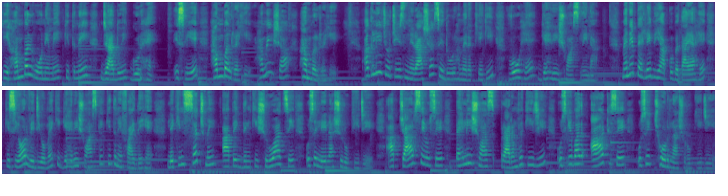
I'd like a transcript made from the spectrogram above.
कि हम्बल होने में कितने जादुई गुण हैं। इसलिए हम्बल रहिए, हमेशा हम्बल रहिए। अगली जो चीज़ निराशा से दूर हमें रखेगी, वो है गहरी श्वास लेना। मैंने पहले भी आपको बताया है किसी और वीडियो में कि गहरी श्वास के कितने फ़ायदे हैं, लेकिन सच में आप एक दिन की शुरुआत से उसे लेना शुरू कीजिए। आप चार से उसे पहली श्वास प्रारंभ कीजिए, उसके बाद आठ से उसे छोड़ना शुरू कीजिए।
